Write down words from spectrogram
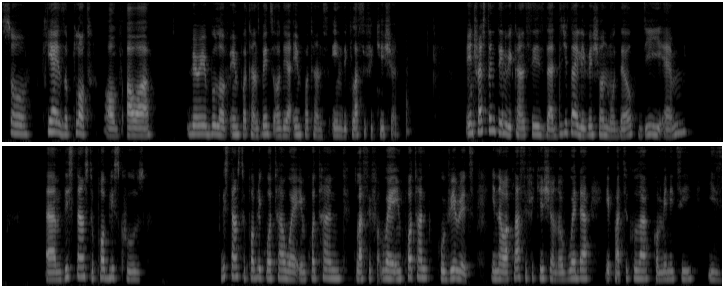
So here is a plot of our variable of importance based on their importance in the classification. Interesting thing we can see is that digital elevation model DEM um, distance to public schools distance to public water were important classify were important covariates in our classification of whether a particular community is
